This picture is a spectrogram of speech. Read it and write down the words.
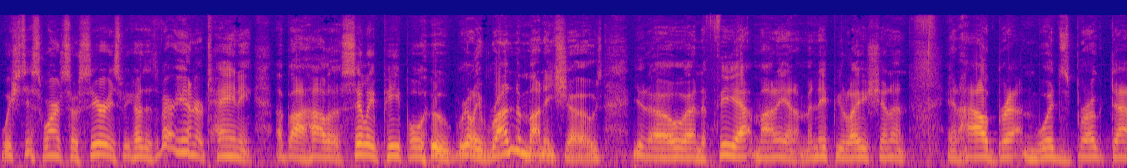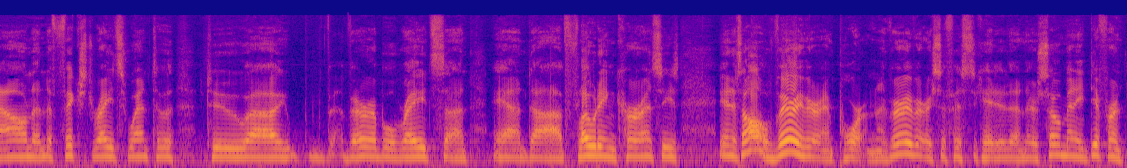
wish this weren't so serious because it's very entertaining about how the silly people who really run the money shows, you know, and the fiat money and the manipulation, and, and how Bretton Woods broke down and the fixed rates went to, to uh, variable rates and, and uh, floating currencies. And it's all very, very important and very, very sophisticated. And there's so many different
